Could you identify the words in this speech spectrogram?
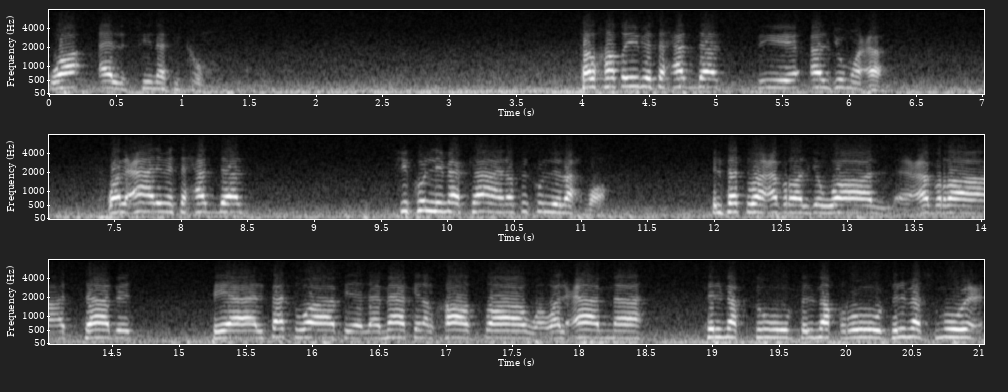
وألسنتكم. فالخطيب يتحدث في الجمعة والعالم يتحدث في كل مكان وفي كل لحظة. الفتوى عبر الجوال عبر الثابت في الفتوى في الأماكن الخاصة والعامة في المكتوب في المقروء في المسموع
